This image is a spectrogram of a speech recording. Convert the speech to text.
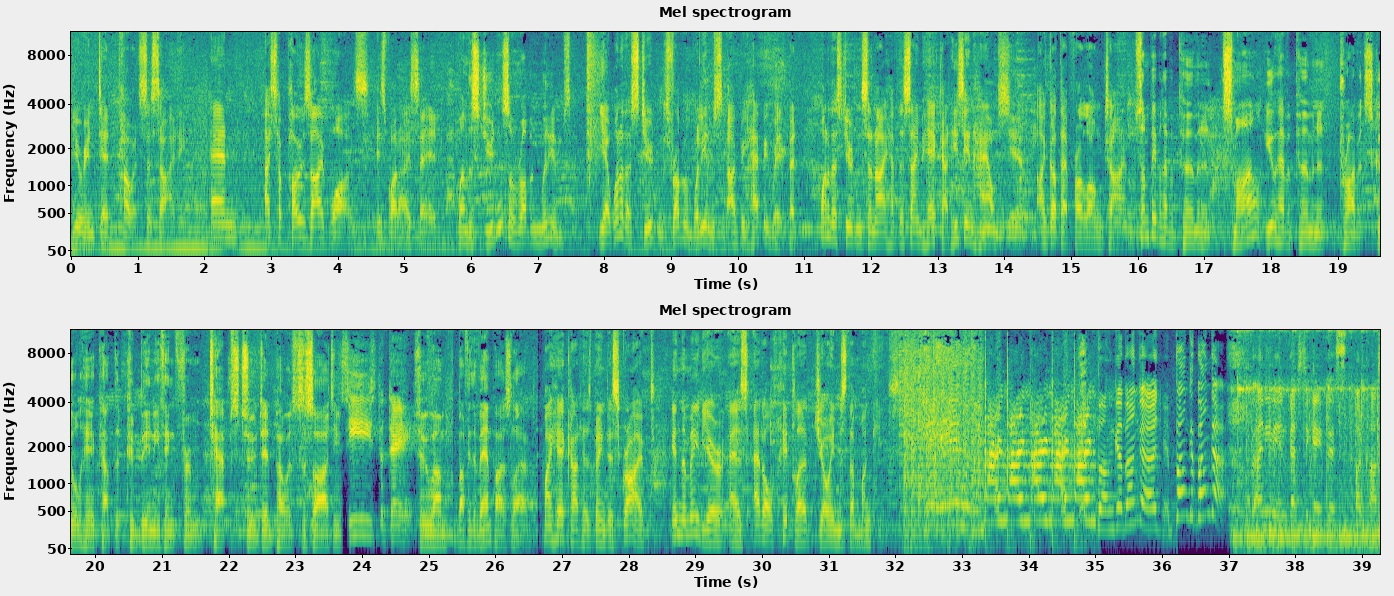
you're in Dead Poets Society. And I suppose I was, is what I said. One of the students or Robin Williams? Yeah, one of the students, Robin Williams, I'd be happy with, but one of the students and I have the same haircut. He's in house. yeah. I got that for a long time. Some people have a permanent smile. You have a permanent private school haircut that could be anything from Taps to Dead Poets Society Seize the day. to um, Buffy the Vampire Slayer. My haircut has been described in the media as Adolf Hitler joins the monkeys. Bunga bunga. Bunga bunga. I need to investigate this podcast.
